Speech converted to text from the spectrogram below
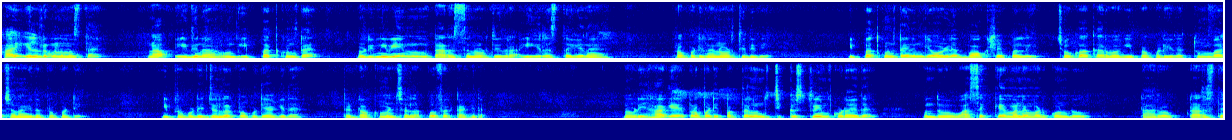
ಹಾಯ್ ಎಲ್ರಿಗೂ ನಮಸ್ತೆ. ನಾವು ಈ ದಿನ ಒಂದು ಇಪ್ಪತ್ತು ಕುಂಟೆ ನೋಡಿ ನೀವೇನು ರಸ್ತೆ ನೋಡ್ತಿದ್ರ? ಈ ರಸ್ತೆಗೇ ಪ್ರಾಪರ್ಟಿನ ನೋಡ್ತಿದ್ದೀವಿ ಇಪ್ಪತ್ತು ಕುಂಟೆ ನಿಮಗೆ ಒಳ್ಳೆ ಬಾಕ್ಸ್ ಶೇಪಲ್ಲಿ ಚೌಕಾಕಾರವಾಗಿ ಈ ಪ್ರಾಪರ್ಟಿ ಇದೆ. ತುಂಬ ಚೆನ್ನಾಗಿದೆ ಪ್ರಾಪರ್ಟಿ ಈ ಪ್ರಾಪರ್ಟಿ ಜನರಲ್ ಪ್ರಾಪರ್ಟಿ ಆಗಿದೆ. ಮತ್ತು ಡಾಕ್ಯುಮೆಂಟ್ಸ್ ಎಲ್ಲ ಪರ್ಫೆಕ್ಟ್ ಆಗಿದೆ. ನೋಡಿ ಹಾಗೆ ಪ್ರಾಪರ್ಟಿ ಪಕ್ಕದಲ್ಲಿ ಒಂದು ಚಿಕ್ಕ ಸ್ಟ್ರೀಮ್ ಕೂಡ ಇದೆ. ಒಂದು ವಾಸಕ್ಕೆ ಮನೆ ಮಾಡಿಕೊಂಡು ಟಾರೋ, ಟಾರಸ್ತೆ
